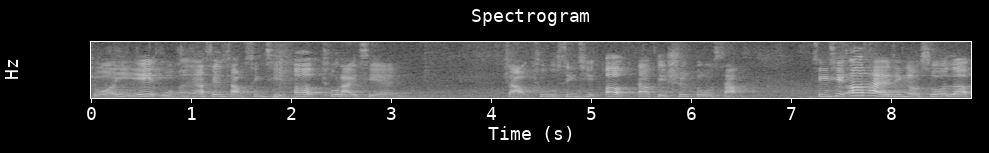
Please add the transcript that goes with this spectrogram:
所以我们要先找星期二出来先，找出星期二到底是多少。星期二它已经有说了，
